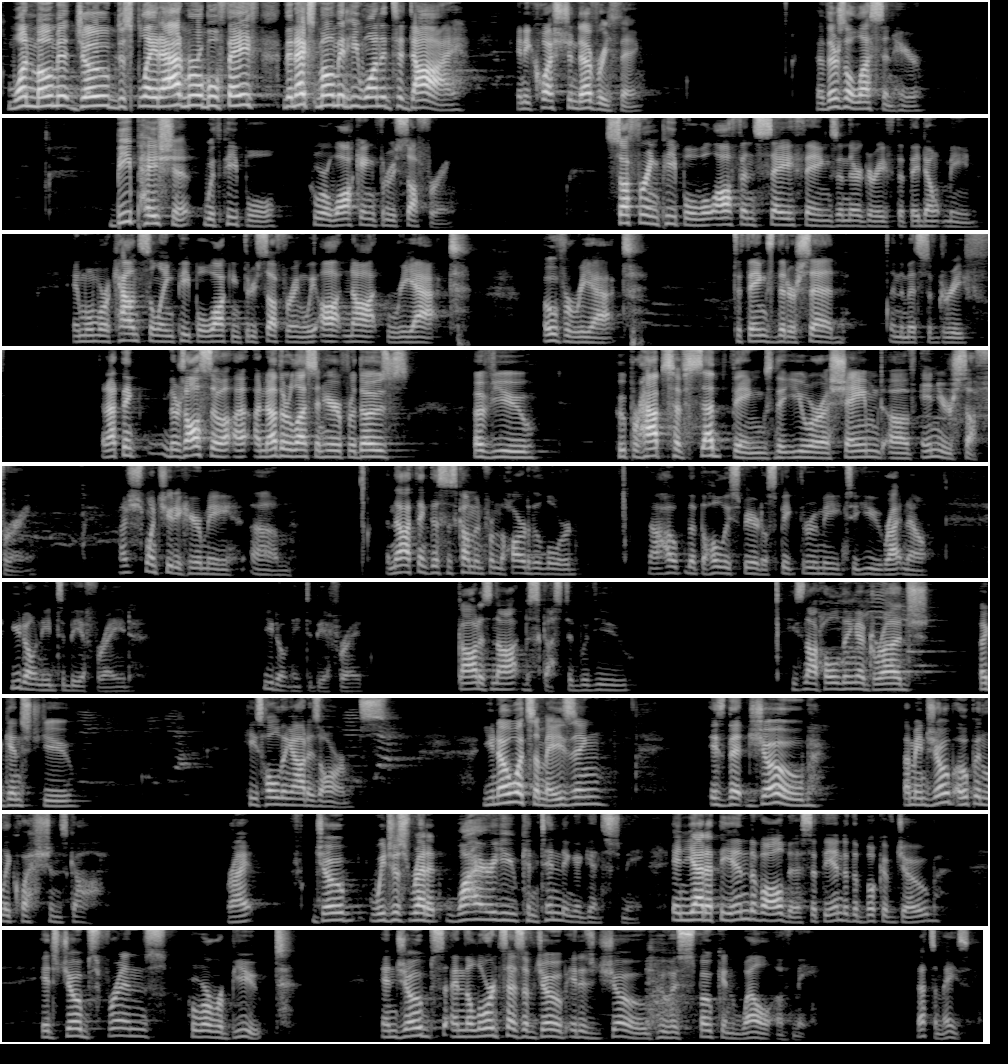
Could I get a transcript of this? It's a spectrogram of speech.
One moment, Job displayed admirable faith. The next moment, he wanted to die and he questioned everything. Now, there's a lesson here. Be patient with people who are walking through suffering. Suffering people will often say things in their grief that they don't mean. And when we're counseling people walking through suffering, we ought not react, overreact to things that are said in the midst of grief. And I think there's also a, another lesson here for those of you who perhaps have said things that you are ashamed of in your suffering. I just want you to hear me. Um, and now I think this is coming from the heart of the Lord. And I hope that the Holy Spirit will speak through me to you right now. You don't need to be afraid. You don't need to be afraid. God is not disgusted with you, He's not holding a grudge against you. He's holding out His arms. You know what's amazing? Is that Job, I mean, Job openly questions God, right? Job, we just read it. Why are you contending against me? And yet, at the end of all this, at the end of the book of Job, it's Job's friends who are rebuked. And Job's and the Lord says of Job, it is Job who has spoken well of me. That's amazing.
